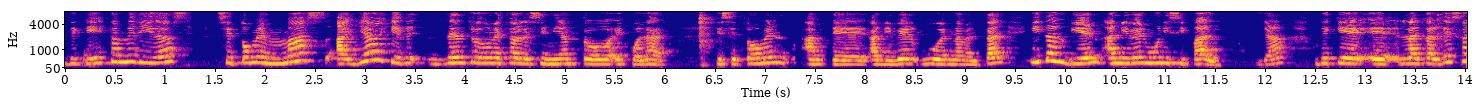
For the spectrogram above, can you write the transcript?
de que estas medidas se tomen más allá que dentro de un establecimiento escolar, que se tomen a, eh, a nivel gubernamental y también a nivel municipal, ¿ya? De que eh, la alcaldesa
